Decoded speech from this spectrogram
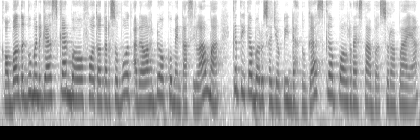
Kompol Teguh menegaskan bahwa foto tersebut adalah dokumentasi lama ketika baru saja pindah tugas ke Polrestabes Surabaya.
